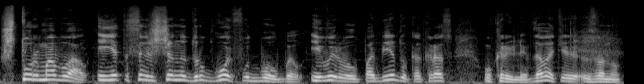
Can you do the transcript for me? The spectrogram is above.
штурмовал. И это совершенно другой футбол был. И вырвал победу как раз у крыльев. Давайте звонок.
